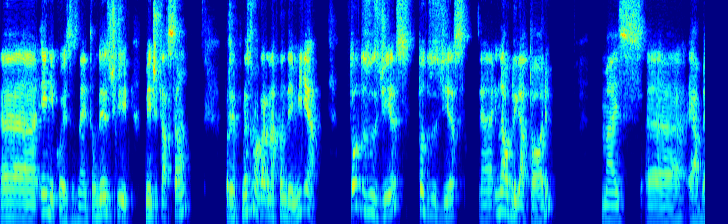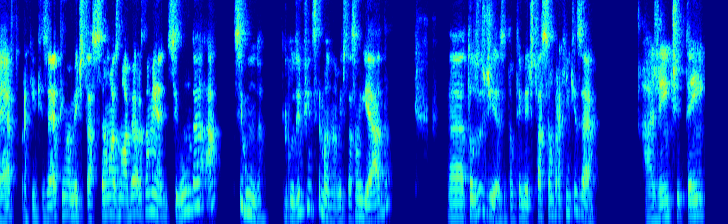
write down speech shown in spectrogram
uh, N coisas. Né? Então, desde meditação, por exemplo, mesmo agora na pandemia, todos os dias, todos os dias, é, e não é obrigatório, mas é, é aberto para quem quiser, tem uma meditação às 9 horas da manhã, de segunda a segunda, inclusive fim de semana, uma meditação guiada é, todos os dias. Então tem meditação para quem quiser. A gente tem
